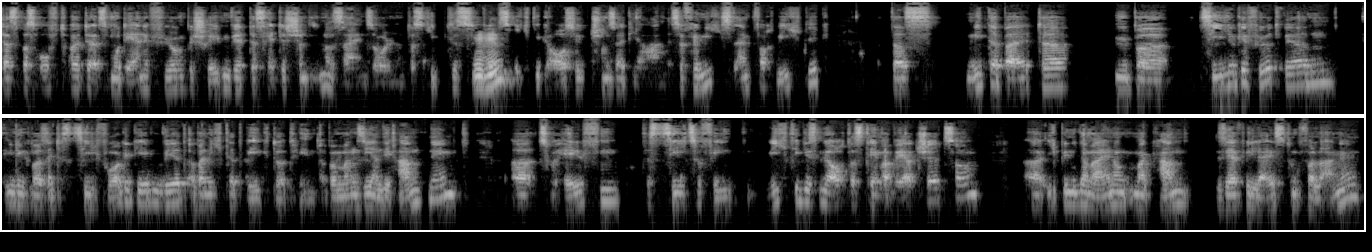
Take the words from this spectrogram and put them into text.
das, was oft heute als moderne Führung beschrieben wird, das hätte es schon immer sein sollen. Und das gibt es, mhm. wer es richtig ausübt, schon seit Jahren. Also für mich ist einfach wichtig, dass Mitarbeiter über Ziele geführt werden, ihnen quasi das Ziel vorgegeben wird, aber nicht der Weg dorthin. Aber man sie an die Hand nimmt, äh, zu helfen, das Ziel zu finden. Wichtig ist mir auch das Thema Wertschätzung. Äh, ich bin der Meinung, man kann sehr viel Leistung verlangen,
